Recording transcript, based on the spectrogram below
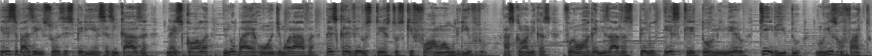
Ele se baseia em suas experiências em casa, na escola e no bairro onde morava para escrever os textos que formam um livro. As crônicas foram organizadas pelo escritor mineiro querido Luiz Rufato,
